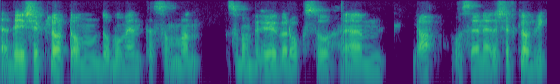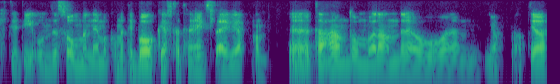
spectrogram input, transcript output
eh, det är självklart de, de momenten som man som man behöver också. Ehm, ja, och sen är det självklart viktigt under sommaren när man kommer tillbaka efter träningsläger att man eh, tar hand om varandra och ehm, ja, att jag,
